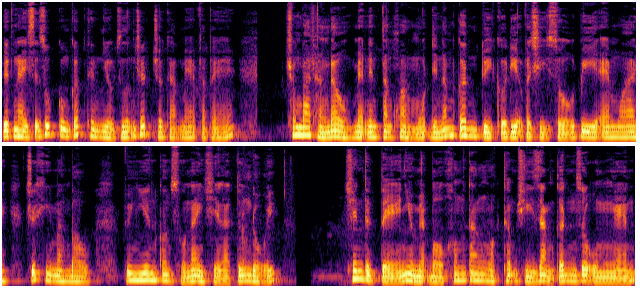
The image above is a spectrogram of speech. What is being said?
Việc này sẽ giúp cung cấp thêm nhiều dưỡng chất cho cả mẹ và bé. Trong 3 tháng đầu, mẹ nên tăng khoảng 1 đến 5 cân tùy cơ địa và chỉ số BMI trước khi mang bầu. Tuy nhiên, con số này chỉ là tương đối. Trên thực tế, nhiều mẹ bầu không tăng hoặc thậm chí giảm cân do ốm nghén.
